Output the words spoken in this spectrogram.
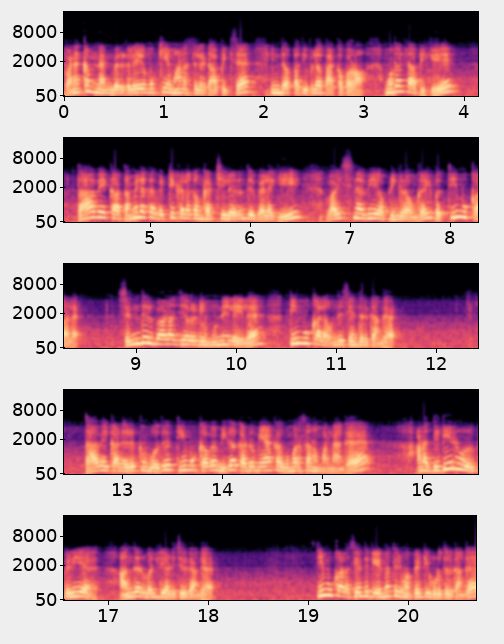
வணக்கம் நண்பர்களே முக்கியமான சில டாபிக்ஸை இந்த பதிவில் பார்க்க போகிறோம் முதல் டாபிக்கு தாவேகா தமிழக வெற்றி கழகம் கட்சியிலிருந்து விலகி வைஷ்ணவி அப்படிங்கிறவங்க இப்போ திமுகவில் செந்தில் பாலாஜி அவர்கள் முன்னிலையில் திமுகவில் வந்து சேர்ந்திருக்காங்க. தாவேக்கால இருக்கும்போது திமுகவை மிக கடுமையாக விமர்சனம் பண்ணாங்க. ஆனால் திடீர்னு ஒரு பெரிய அந்தர் வல்ட்டி அடிச்சிருக்காங்க. திமுகவில் சேர்ந்துட்டு என்ன தெரியுமா பேட்டி கொடுத்துருக்காங்க?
